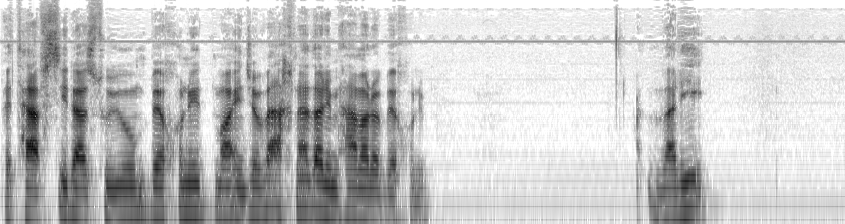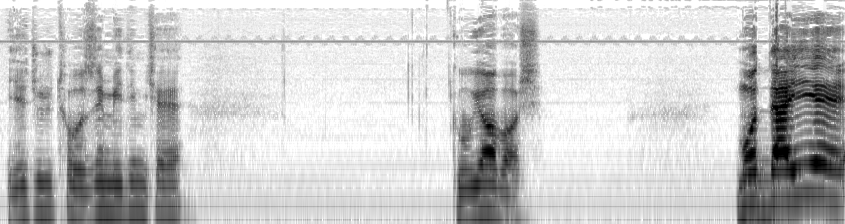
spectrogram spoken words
به تفصیل از توی اون بخونید. ما اینجا وقت نداریم همه رو بخونیم. ولی یه جوری توضیح میدیم که گویا باشه مدعی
